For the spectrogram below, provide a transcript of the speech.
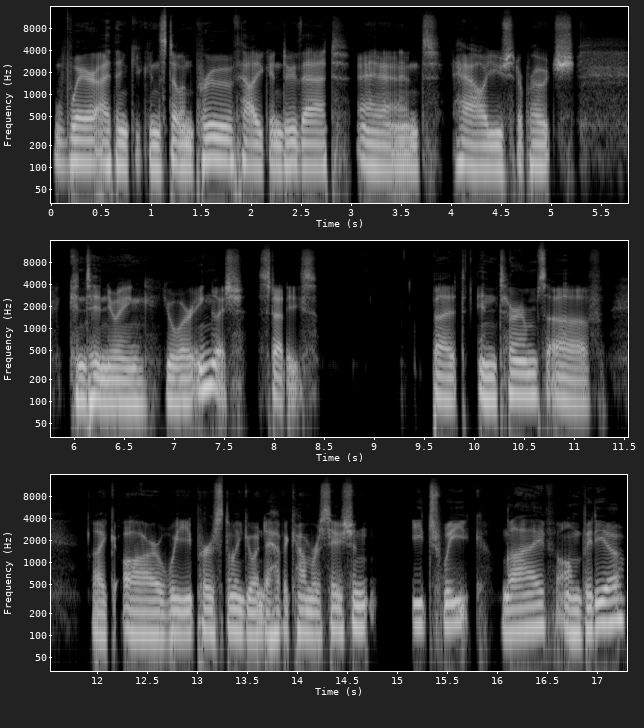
where I think you can still improve, how you can do that, and how you should approach continuing your English studies. But in terms of like, are we personally going to have a conversation each week live on video?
